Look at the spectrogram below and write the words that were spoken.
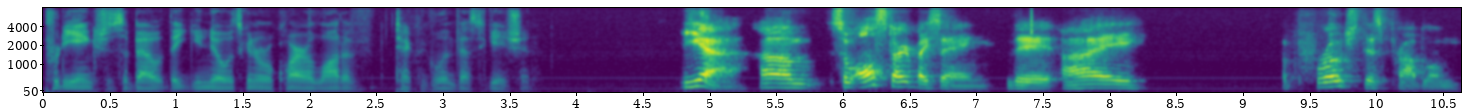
pretty anxious about that you know is going to require a lot of technical investigation yeah um, so i'll start by saying that i approach this problem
